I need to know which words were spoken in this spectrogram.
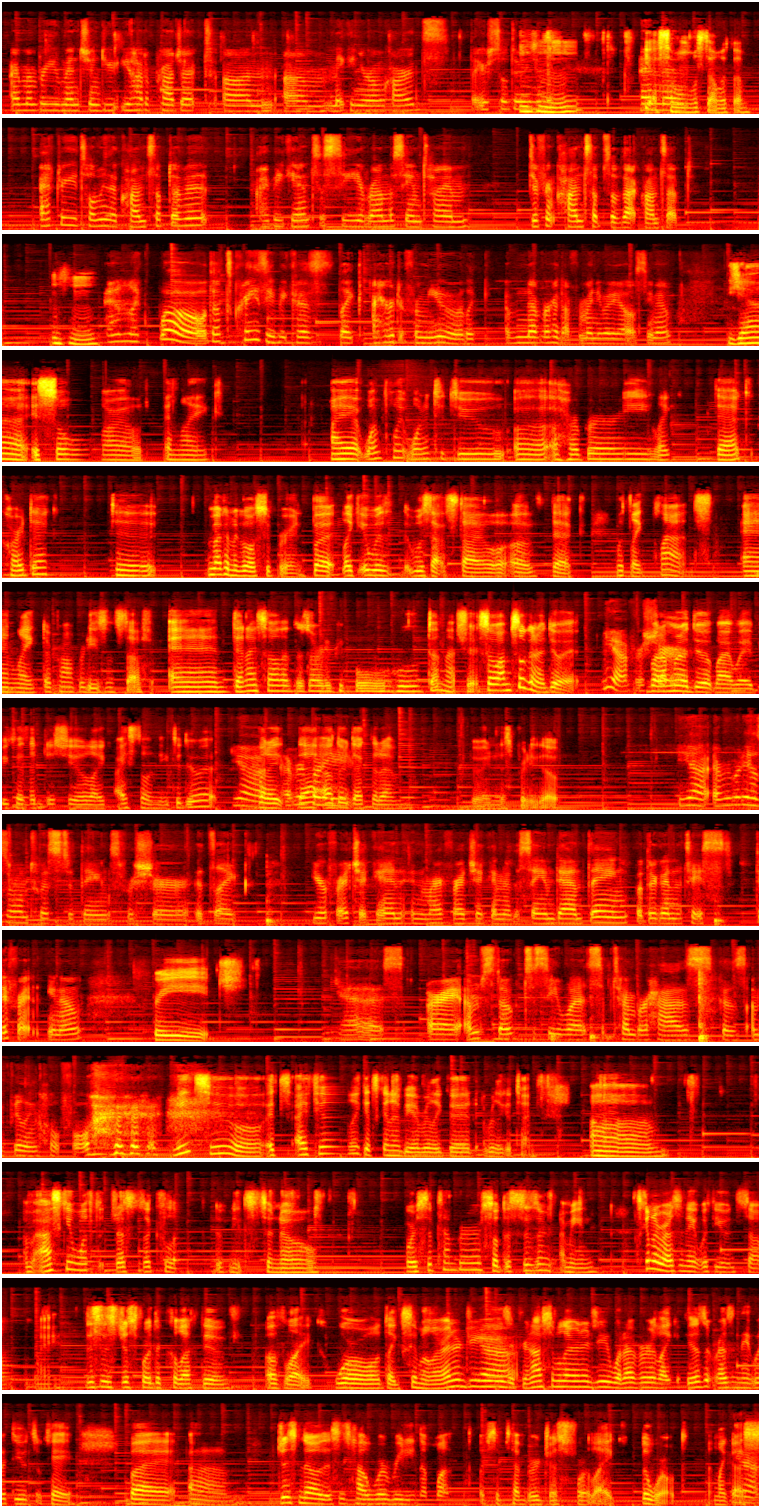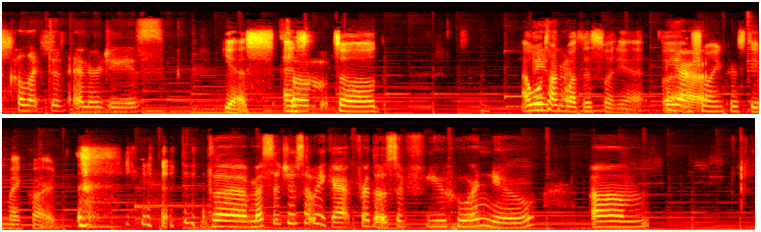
I remember you mentioned you, you had a project on um, making your own cards that you're still doing. Mhm. And yeah, someone was done with them. after you told me the concept of it, I began to see around the same time different concepts of that concept. hmm And I'm like, whoa, that's crazy because like I heard it from you. Like I've never heard that from anybody else, you know? Yeah, it's so wild. And like, I at one point wanted to do a, a herbary like deck, card deck. To I'm not gonna go super in, but like it was it was that style of deck with like plants and like their properties and stuff. And then I saw that there's already people who've done that shit. So I'm still gonna do it, Yeah, for sure. but I'm gonna do it my way because I just feel like I still need to do it. yeah, but I, everybody, that other deck that I'm doing is pretty dope. Yeah, everybody has their own twist to things for sure. It's like your fried chicken and my fried chicken are the same damn thing, but they're gonna taste different, you know? Preach. Yes. All right, I'm stoked to see what September has because I'm feeling hopeful. Me too. It's. I feel like it's gonna be a really good, a really good time. Um, I'm asking what the, just the collective needs to know for September. So this isn't. I mean, it's gonna resonate with you in some way. This is just for the collective of like world, like similar energies. Yeah. If you're not similar energy, whatever. Like if it doesn't resonate with you, it's okay. But um, just know this is how we're reading the month of September, just for like the world and like us. yeah, us. collective energies. Yes. And So- so, I won't talk about this one yet, but Yeah. I'm showing Christine my card. the messages that we get for those of you who are new um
